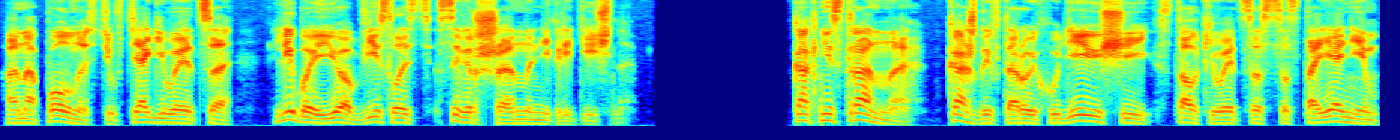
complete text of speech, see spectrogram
она полностью втягивается, либо ее обвислость совершенно не критична. Как ни странно, каждый второй худеющий сталкивается с состоянием,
